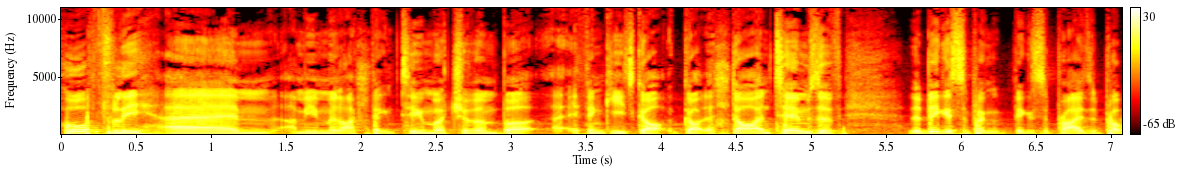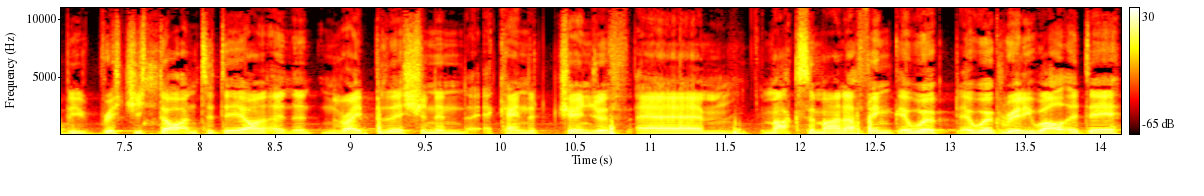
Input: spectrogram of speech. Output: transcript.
hopefully, um, I mean, we're not expecting too much of him, but I think he's got got a start. In terms of the biggest biggest surprise would probably Ritchie starting today on in, in the right position and a kind of change of um, Maximin. I think it worked it worked really well today,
